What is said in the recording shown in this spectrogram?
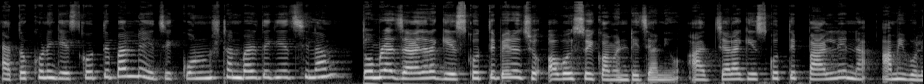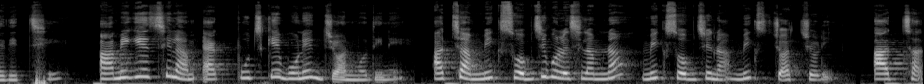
এতক্ষণে গেস করতে পারলে যে কোন অনুষ্ঠান বাড়িতে গিয়েছিলাম? তোমরা যারা যারা গেস করতে পেরেছ অবশ্যই কমেন্টে জানিও। আর যারা গেস করতে পারলে না, আমি বলে দিচ্ছি। আমি গিয়েছিলাম এক পুচকে বোনের জন্মদিনে। আচ্ছা মিক্স সবজি বলেছিলাম না? মিক্স সবজি না মিক্স চচ্চড়ি। আচ্ছা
